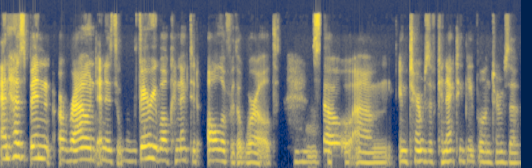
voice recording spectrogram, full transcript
and has been around and is very well connected all over the world. Mm-hmm. So, um, in terms of connecting people, in terms of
